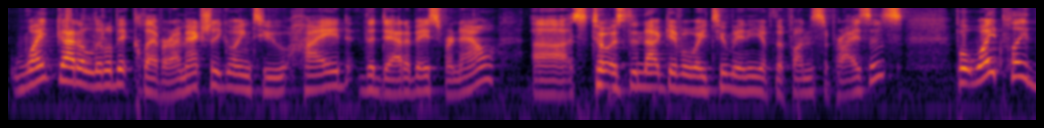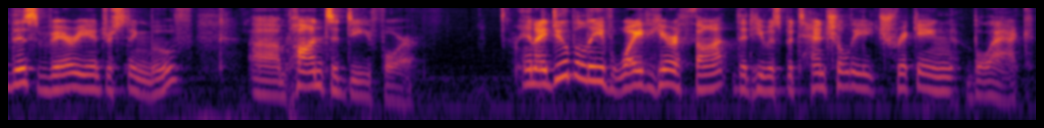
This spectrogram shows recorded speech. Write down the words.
white got a little bit clever. I'm actually going to hide the database for now, uh, so as to not give away too many of the fun surprises. But white played this very interesting move, um, pawn to d4. And I do believe White here thought that he was potentially tricking Black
